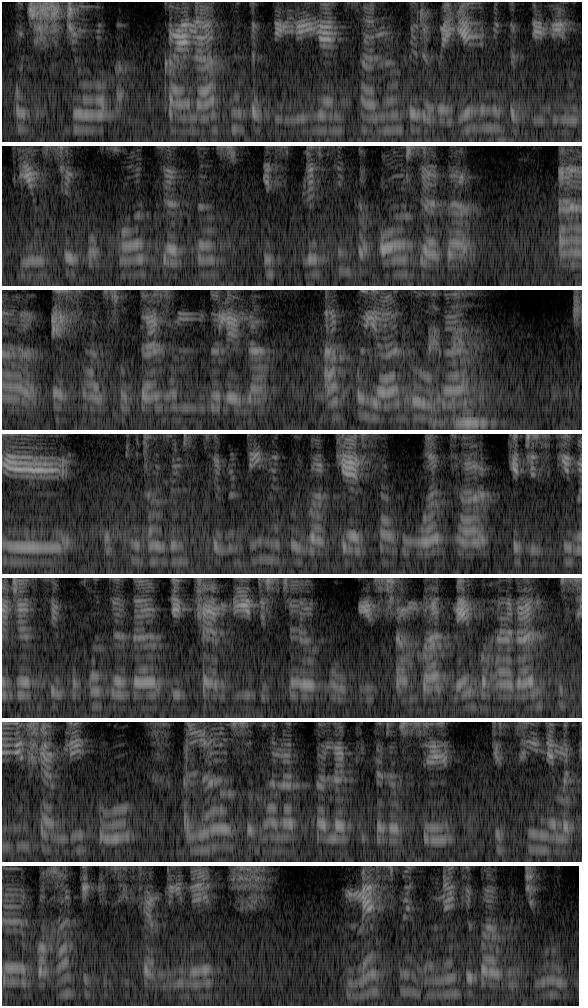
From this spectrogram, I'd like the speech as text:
کچھ جو کائنات میں تبدیلی یا انسانوں کے رویے میں تبدیلی ہوتی ہے، اس سے بہت زیادہ، اس بلیسنگ کا اور زیادہ احساس ہوتا ہے الحمد للہ آپ کو یاد ہوگا کہ ٹو تھاؤزینڈ سیونٹین میں کوئی واقعہ ایسا ہوا تھا کہ جس کی وجہ سے بہت زیادہ ایک فیملی ڈسٹرب ہو گئی اسلام آباد میں۔ بہرحال اسی فیملی کو اللہ سبحانہ تعالیٰ کی طرف سے کسی نے مطلب وہاں کی کسی فیملی نے میس میں ہونے کے باوجود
